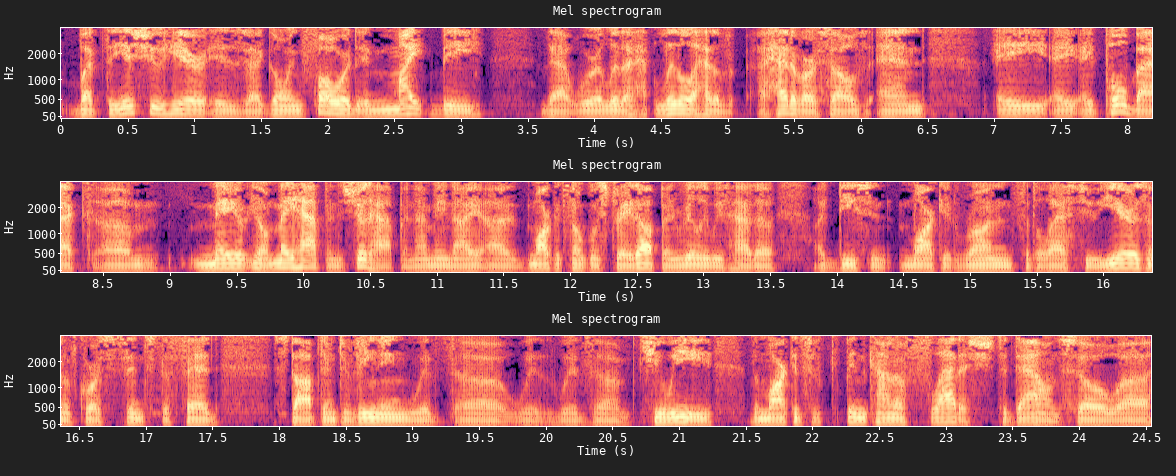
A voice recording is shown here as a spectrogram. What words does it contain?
but the issue here is that going forward, it might be that we're a little, little ahead of ahead of ourselves, and a a, a pullback um, may you know may happen, should happen. I mean, I, uh, markets don't go straight up, and really we've had a, a decent market run for the last few years, and of course since the Fed stopped intervening with uh, with with um, QE, the markets have been kind of flattish to down. So. Uh,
